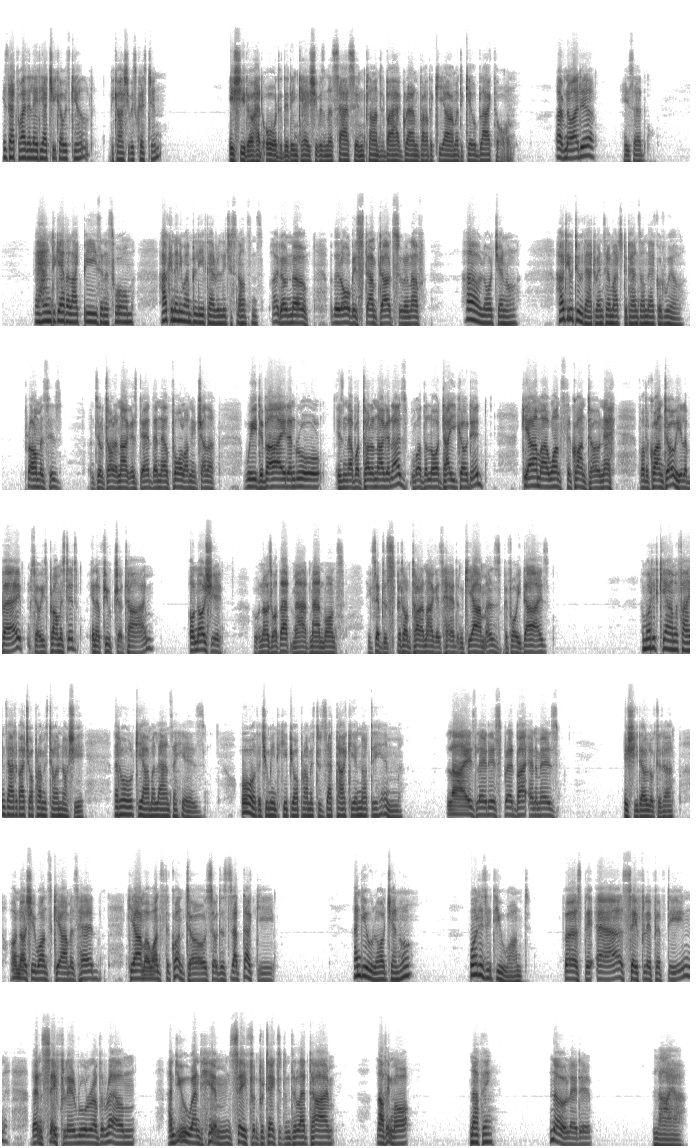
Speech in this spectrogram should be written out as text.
"'Is that why the Lady Achiko was killed? Because she was Christian?' Ishido had ordered it in case she was an assassin planted by her grandfather Kiyama to kill Blackthorne. "'I've no idea,' he said. They hang together like bees in a swarm. How can anyone believe their religious nonsense? I don't know, but they'll all be stamped out soon enough. How, Lord General? How do you do that when so much depends on their goodwill? Promises. Until Toranaga's dead, then they'll fall on each other. We divide and rule. Isn't that what Toranaga does? What the Lord Taiko did? Kiyama wants the Kwanto, neh? For the Kwanto he'll obey, so he's promised it in a future time. Onoshi, who knows what that madman wants, except to spit on Toranaga's head and Kiyama's before he dies. And what if Kiyama finds out about your promise to Onoshi, that all Kiyama lands are his, or that you mean to keep your promise to Zataki and not to him? Lies, ladies, spread by enemies. Ishido looked at her. Oh, Onoshi wants Kiyama's head, Kiyama wants the Kwanto, so does Zataki. And you, Lord General? What is it you want? First the heir, safely fifteen, then safely ruler of the realm, and you and him safe and protected until that time. Nothing more. Nothing? No, lady. Liar,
